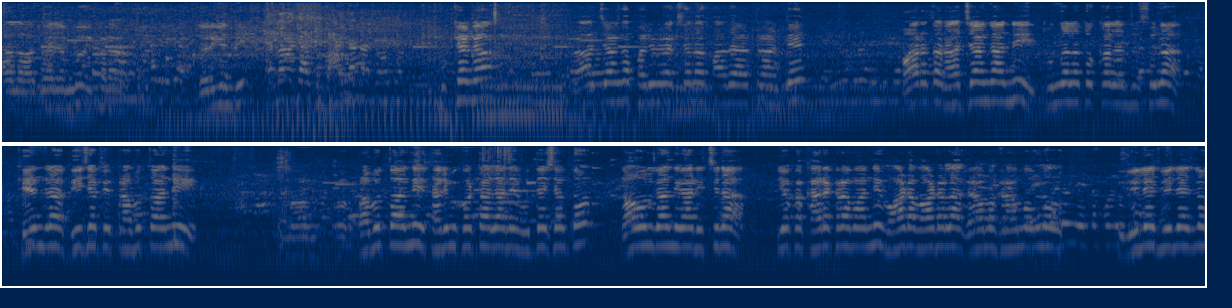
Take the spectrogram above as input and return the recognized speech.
వాళ్ళ ఆధ్వర్యంలో ఇక్కడ జరిగింది. ముఖ్యంగా రాజ్యాంగ పరిరక్షణ పాదయాత్ర అంటే భారత రాజ్యాంగాన్ని తుంగల తొక్కలు అందిస్తున్న కేంద్ర బీజేపీ ప్రభుత్వాన్ని ప్రభుత్వాన్ని తరిమి కొట్టాలనే ఉద్దేశంతో రాహుల్ గాంధీ గారు ఇచ్చిన ఈ యొక్క కార్యక్రమాన్ని వాడ వాడల గ్రామ గ్రామంలో విలేజ్ విలేజ్లో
